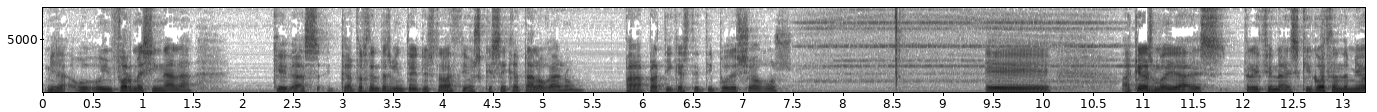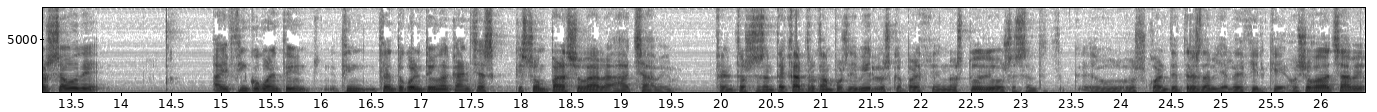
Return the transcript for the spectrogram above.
Mira, o, o informe sinala que das 428 instalacións que se catalogaron para a práctica este tipo de xogos eh, aquelas modalidades tradicionais que gozan de mellor saúde hai 541, 141 canchas que son para xogar a chave frente aos 64 campos de Birlos que aparecen no estudio os, 60, os 43 da Villar. É dicir, que o xogo da chave,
